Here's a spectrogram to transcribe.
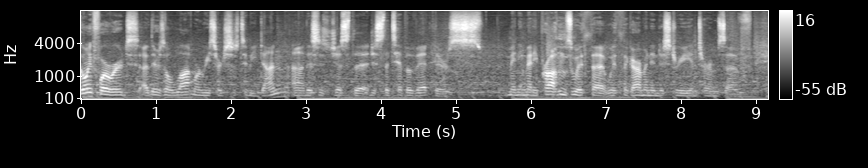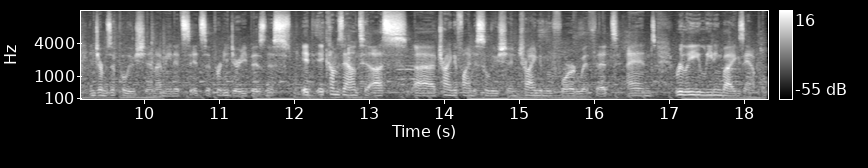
Going forward, uh, there's a lot more research to be done. Uh, this is just the just the tip of it. There's many many problems with uh, with the garment industry in terms of in terms of pollution. I mean, it's it's a pretty dirty business. It, it comes down to us uh, trying to find a solution, trying to move forward with it, and really leading by example.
